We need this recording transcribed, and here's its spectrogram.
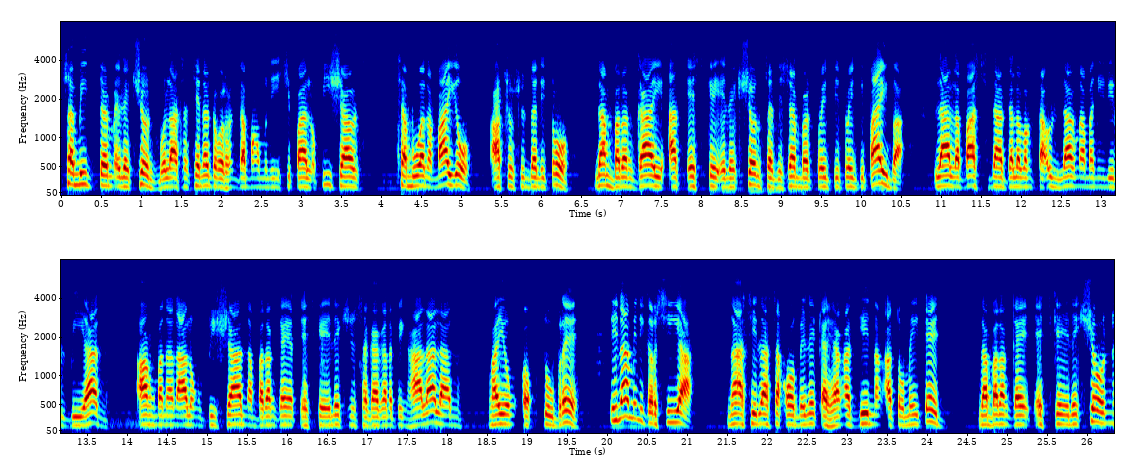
sa midterm election mula sa senador hanggang mga municipal officials sa buwan ng Mayo at susundan ito ng barangay at SK election sa December 2025. Lalabas na dalawang taon lang na maninilbihan ang mananalong opisyal ng barangay at SK election sa gaganaping halalan ngayong Oktubre. Inamin ni Garcia na sila sa COMELEC ay hangad din ng automated na barangay at SK election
